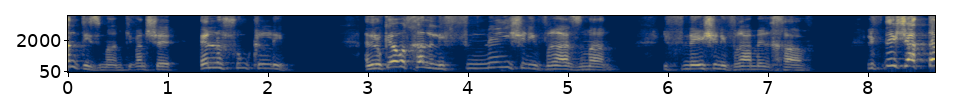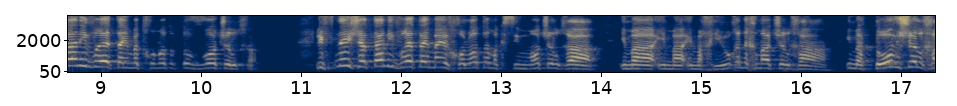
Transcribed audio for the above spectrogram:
אנטי זמן, כיוון שאין לו שום כללים. אני לוקח אותך ללפני שנברא הזמן, לפני שנברא המרחב, לפני שאתה נבראת עם התכונות הטובות שלך, לפני שאתה נבראת עם היכולות המקסימות שלך, עם, ה, עם, ה, עם החיוך הנחמד שלך, עם הטוב שלך,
